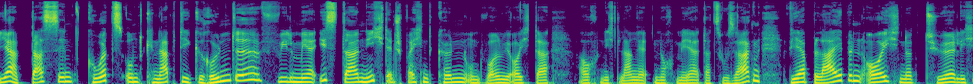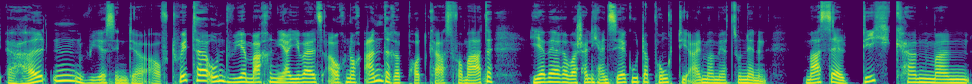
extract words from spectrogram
Ja, das sind kurz und knapp die Gründe. Viel mehr ist da nicht. Entsprechend können und wollen wir euch da auch nicht lange noch mehr dazu sagen. Wir bleiben euch natürlich erhalten. Wir sind ja auf Twitter und wir machen ja jeweils auch noch andere Podcast-Formate. Hier wäre wahrscheinlich ein sehr guter Punkt, die einmal mehr zu nennen. Marcel, dich kann man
